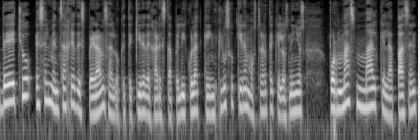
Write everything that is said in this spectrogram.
De hecho, es el mensaje de esperanza lo que te quiere dejar esta película, que incluso quiere mostrarte que los niños, por más mal que la pasen,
